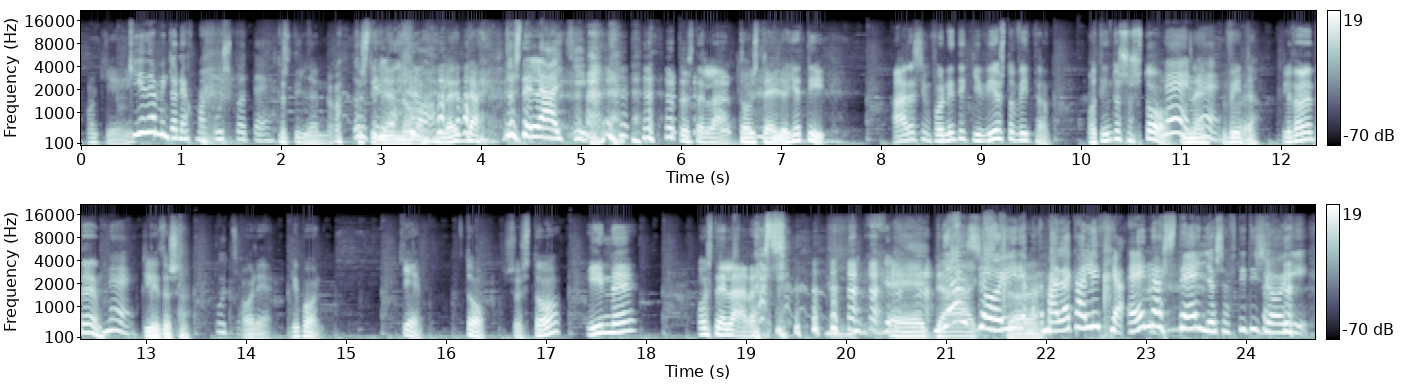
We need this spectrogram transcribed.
οκ. Και δεν μην τον έχουμε ακούσει ποτέ. Το Στυλιανό. Το Στυλιανό. δηλαδή, εντάξει. Το Στελάκι. το Στελάρ. Το Στέλιο, γιατί; Άρα συμφωνείτε και οι δύο στο Β. Ότι είναι το σωστό. ναι, ναι. Β. Ωραία. Κλειδώνετε; Ναι, Κλείδωσα. πούτσα. Ωραία. Λοιπόν. Και το σωστό είναι Ο Στελάρας. Ε, Μια εντάξει ζωή, ρε, τώρα. μαλάκα αλήθεια. Ένας τέλειος σε αυτή τη ζωή.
